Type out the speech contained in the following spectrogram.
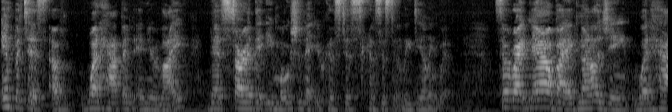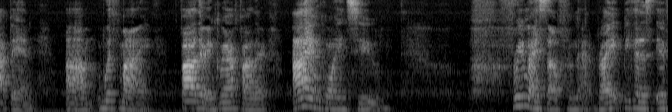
impetus of what happened in your life that started the emotion that you're consist- consistently dealing with. So right now, by acknowledging what happened um, with my father and grandfather, I am going to free myself from that, right? Because if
